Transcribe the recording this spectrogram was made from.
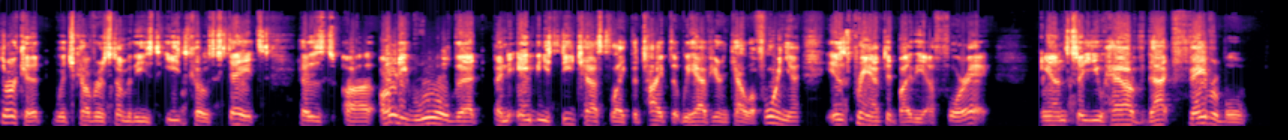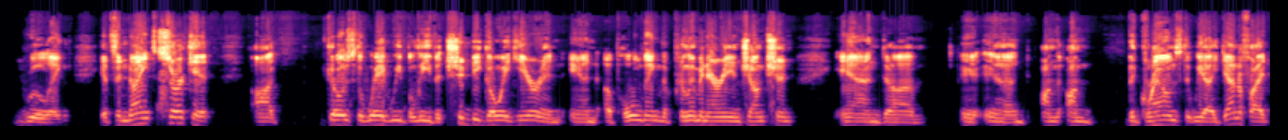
Circuit, which covers some of these East Coast states, has uh, already ruled that an ABC test like the type that we have here in California is preempted by the F4A. And so you have that favorable ruling. If the Ninth Circuit uh, goes the way we believe it should be going here and, and upholding the preliminary injunction and um, and on on the grounds that we identified,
